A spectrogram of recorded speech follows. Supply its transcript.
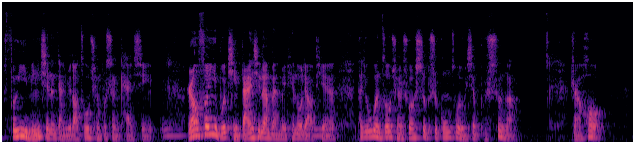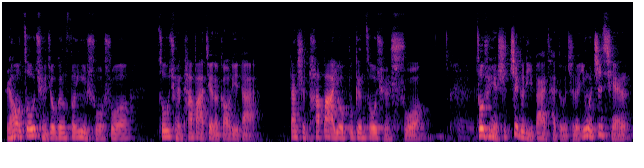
丰毅明显的感觉到邹全不是很开心。然后丰毅不是挺担心的嘛，每天都聊天，他就问邹全说是不是工作有些不顺啊？然后，然后邹全就跟丰毅说说，邹全他爸借了高利贷，但是他爸又不跟邹全说，邹全也是这个礼拜才得知的，因为之前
